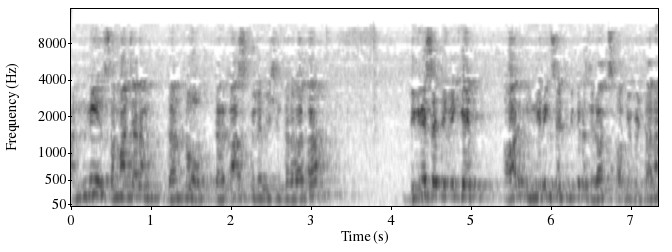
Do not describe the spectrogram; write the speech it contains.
అన్ని సమాచారం దాంట్లో దరఖాస్తు ఫిల్అప్ చేసిన తర్వాత degree certificate or engineering certificate xerox copy పెట్టాలా?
